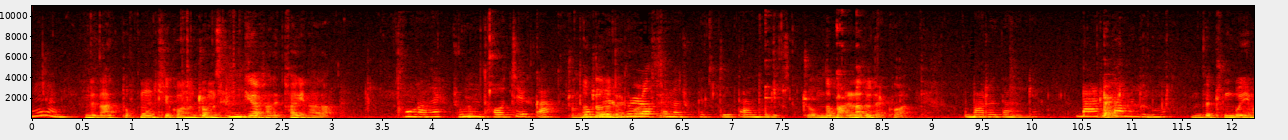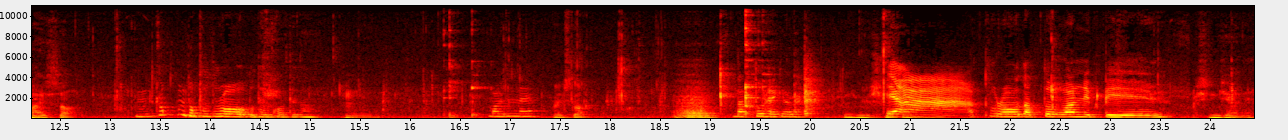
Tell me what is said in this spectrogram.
음. 근데 낫또 콩치고는 좀 생기가 가득하긴 하다. 건강해? 좀 더 찔까? 좀더 더 쪄도 물, 될것 물 같아. 넣었으면 좋겠지 있다는 소리지 좀 더 말라도 될 것 같아. 마르다는 게? 마르다는 게 뭐야? 근데 충분히 맛있어. 음, 조금 더 부드러워도 될 것 같아 난 음, 맛있네 맛있어. 낫또 해결 음. 야 프로 낫또 무한리필 신기하네.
